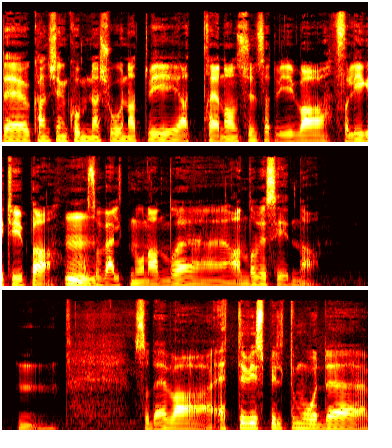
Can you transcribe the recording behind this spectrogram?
det er jo kanskje en kombinasjon at, vi, at treneren syns at vi var for like typer, Mm. og så valgte noen andre, andre ved siden av. Mm. Så det var Etter vi spilte mot eh,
